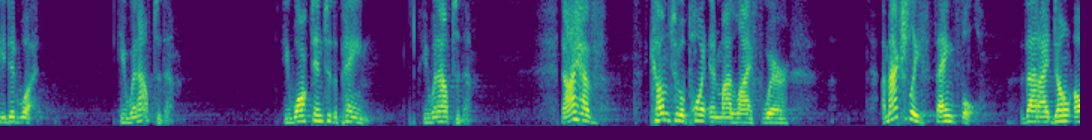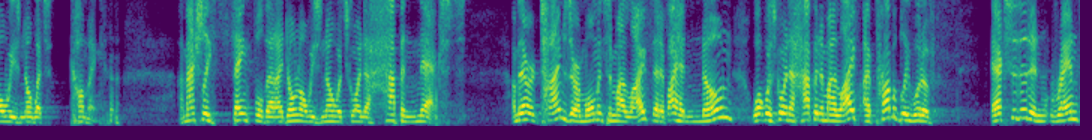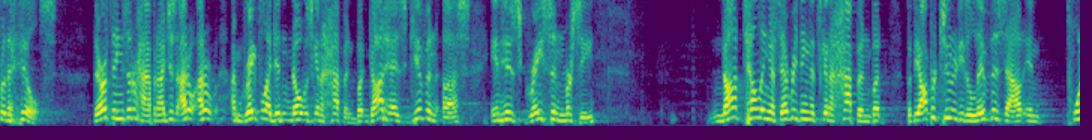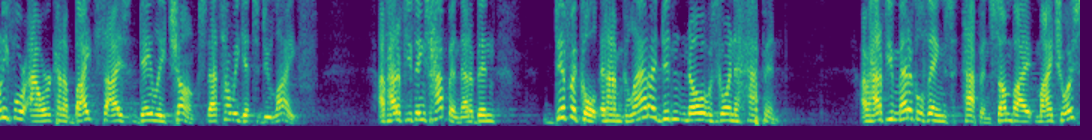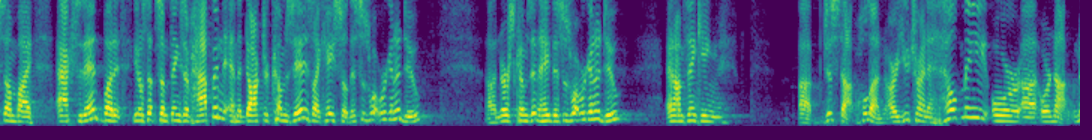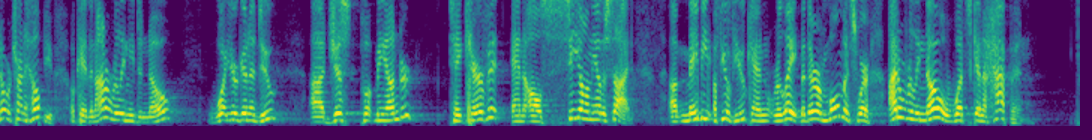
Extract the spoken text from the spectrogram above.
He did what? He went out to them. He walked into the pain. He went out to them. Now, I have come to a point in my life where I'm actually thankful that I don't always know what's coming. I'm actually thankful that I don't always know what's going to happen next. I mean, there are times, there are moments in my life that if I had known what was going to happen in my life, I probably would have exited and ran for the hills. There are things that are happening. I just, I don't, I don't, I'm grateful I didn't know it was going to happen. But God has given us, in His grace and mercy, not telling us everything that's going to happen, but, but the opportunity to live this out in 24 hour, kind of bite sized daily chunks. That's how we get to do life. I've had a few things happen that have been difficult, and I'm glad I didn't know it was going to happen. I've had a few medical things happen, some by my choice, some by accident, but it, you know, some, some, things have happened, and the doctor comes in. He's like, "Hey, so this is what we're to do." Uh, nurse comes in, "Hey, this is what we're to do," and I'm thinking, uh, "Just stop. Hold on. Are you trying to help me or uh, or not?" No, we're trying to help you. Okay, then I don't really need to know what you're to do. Uh, just put me under, take care of it, and I'll see you on the other side. Uh, maybe a few of you can relate, but there are moments where I don't really know what's going to happen.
